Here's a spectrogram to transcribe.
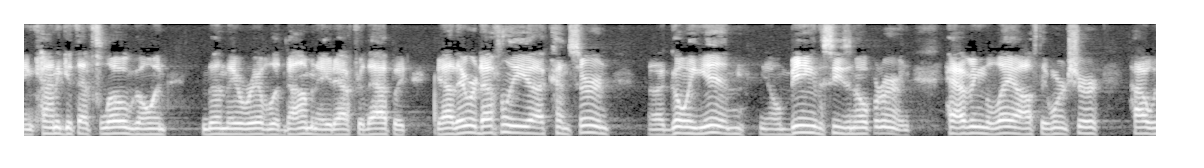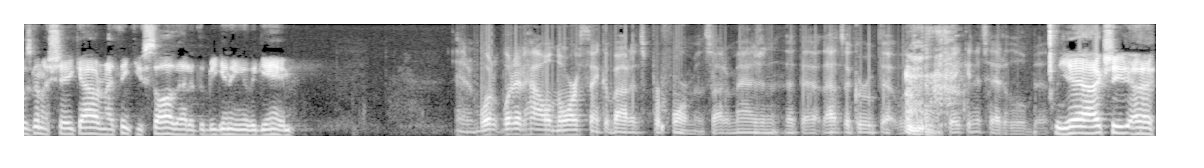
and kind of get that flow going, then they were able to dominate after that. But yeah, they were definitely uh, concerned uh, going in, you know, being the season opener and having the layoff. They weren't sure how it was going to shake out, and I think you saw that at the beginning of the game. And what what did Howell North think about its performance? I'd imagine that, that that's a group that was shaking its head a little bit. Yeah, actually, uh,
